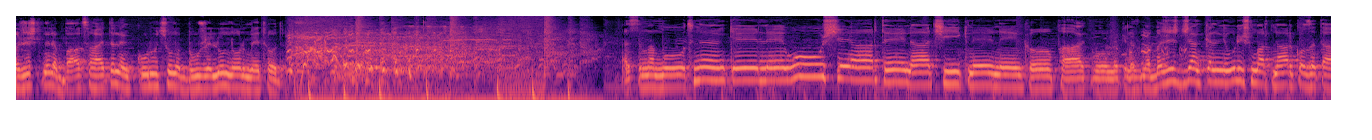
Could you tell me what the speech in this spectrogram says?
Բժիշկները բացահայտել են կուրությունը բուժելու նոր մեթոդ։ ասում եմ մութն ընկել է ուշ է արդեն աչիկներն են քո փակվում եկել ասում եմ բժիշկ ջան կլնի ուրիշ մարդ նարկոզ է տա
